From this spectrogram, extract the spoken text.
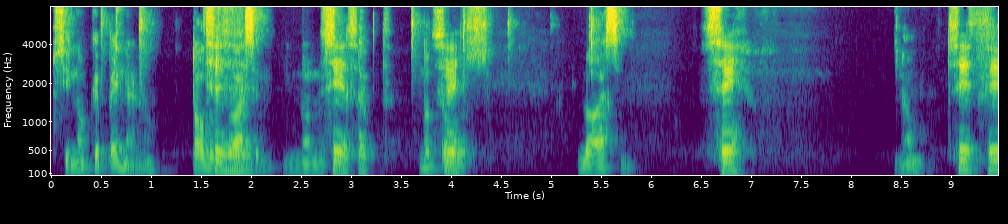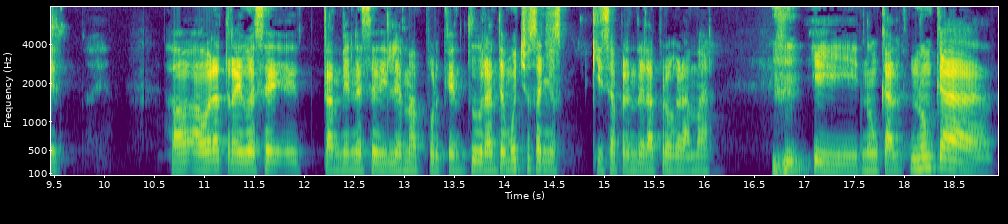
si no, qué pena, ¿no? Todos lo hacen. No, sí, exacto. No todos lo hacen. Sí. ¿No? Sí, sí. Ahora traigo ese también ese dilema porque durante muchos años quise aprender a programar y nunca, nunca,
